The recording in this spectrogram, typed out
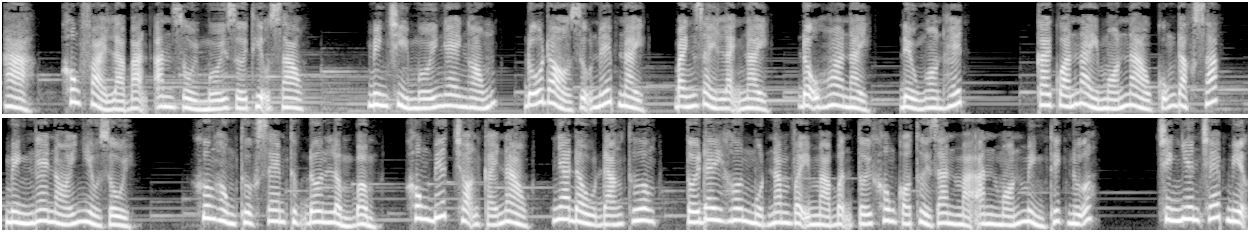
Hả, không phải là bạn ăn rồi mới giới thiệu sao? Mình chỉ mới nghe ngóng, đỗ đỏ rượu nếp này, bánh dày lạnh này, đậu hoa này, đều ngon hết. Cái quán này món nào cũng đặc sắc, mình nghe nói nhiều rồi. Khương Hồng Thược xem thực đơn lẩm bẩm, không biết chọn cái nào, nha đầu đáng thương, tới đây hơn một năm vậy mà bận tới không có thời gian mà ăn món mình thích nữa. Trình nhiên chép miệng,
